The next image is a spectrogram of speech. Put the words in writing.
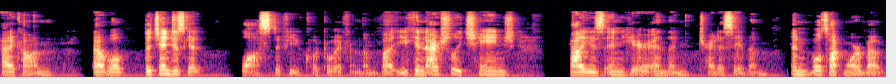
icon. Uh, well, the changes get lost if you click away from them, but you can actually change values in here and then try to save them. And we'll talk more about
